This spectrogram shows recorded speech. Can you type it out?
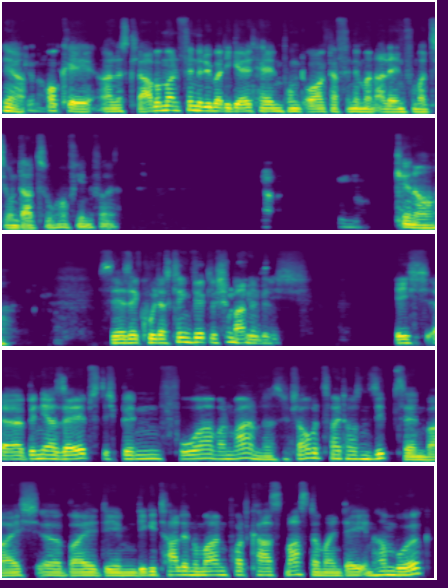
Ja, genau. okay, alles klar. Aber man findet über die geldhelden.org, da findet man alle Informationen dazu, auf jeden Fall. Ja. Genau. genau. Sehr, sehr cool. Das klingt wirklich spannend. Ich, ich äh, bin ja selbst, ich bin vor, wann war denn das? Ich glaube 2017 war ich äh, bei dem digitale Nomaden Podcast Mastermind Day in Hamburg.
